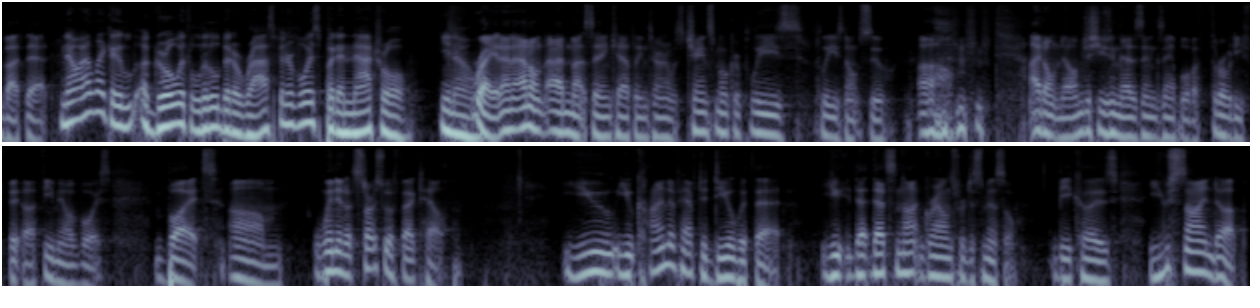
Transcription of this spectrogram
about that. Now I like a, a girl with a little bit of rasp in her voice, but a natural you know. Right, and I don't. I'm not saying Kathleen Turner was a chain smoker. Please, please don't sue. Um, I don't know. I'm just using that as an example of a throaty fi- uh, female voice. But um, when it starts to affect health, you you kind of have to deal with that. You that that's not grounds for dismissal because you signed up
